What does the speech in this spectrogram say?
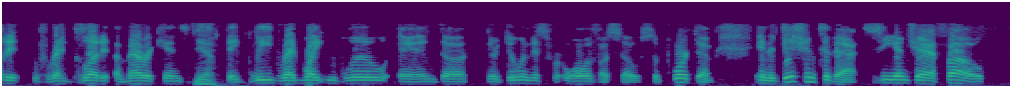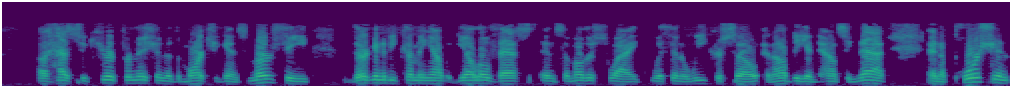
blooded, red blooded Americans. Yeah. They bleed red, white, and blue, and uh, they're doing this for all of us. So support them. In addition to that, CNJFO uh, has secured permission of the March Against Murphy. They're going to be coming out with yellow vests and some other swag within a week or so, and I'll be announcing that. And a portion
